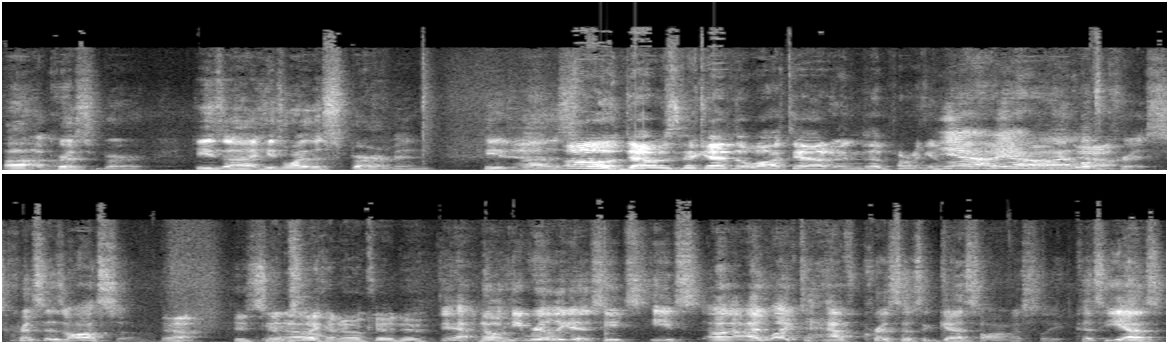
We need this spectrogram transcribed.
Uh, Chris Burr. He's uh, he's one of the Spurmen. He does. Oh, that was the guy that walked out in the parking lot. yeah, yeah. I love yeah. Chris. Chris is awesome. Yeah, he seems know. like an okay dude. Yeah, no, he really is. He's he's. Uh, I'd like to have Chris as a guest, honestly, because he has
